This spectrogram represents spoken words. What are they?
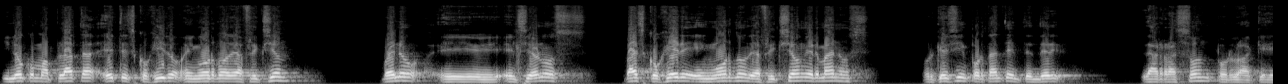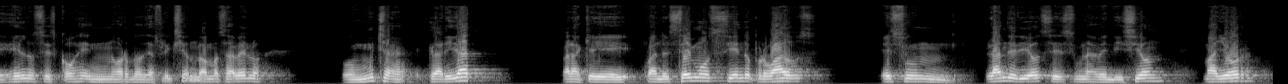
y no como a plata he te escogido en horno de aflicción. Bueno, eh, el Señor nos va a escoger en horno de aflicción, hermanos, porque es importante entender la razón por la que Él nos escoge en un horno de aflicción. Vamos a verlo con mucha claridad para que cuando estemos siendo probados es un plan de Dios, es una bendición mayor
